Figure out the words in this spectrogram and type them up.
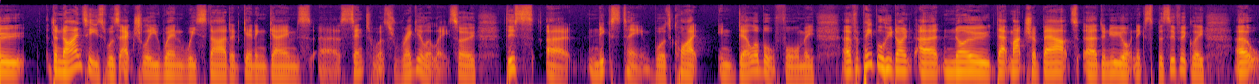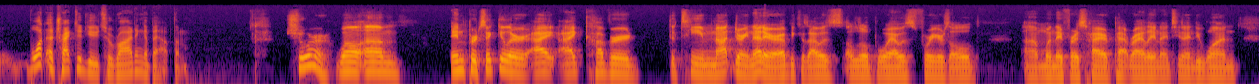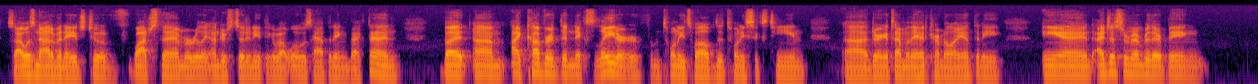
the 90s was actually when we started getting games uh, sent to us regularly. So this uh, Knicks team was quite indelible for me. Uh, for people who don't uh, know that much about uh, the New York Knicks specifically, uh, what attracted you to writing about them? Sure. Well, um, in particular, I I covered the team not during that era because I was a little boy. I was four years old um, when they first hired Pat Riley in 1991. So I was not of an age to have watched them or really understood anything about what was happening back then. But um, I covered the Knicks later from 2012 to 2016 uh, during a time when they had Carmelo Anthony. And I just remember there being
